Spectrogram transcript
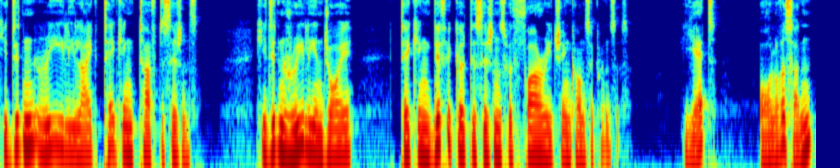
he didn't really like taking tough decisions. He didn't really enjoy taking difficult decisions with far reaching consequences. Yet, all of a sudden,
